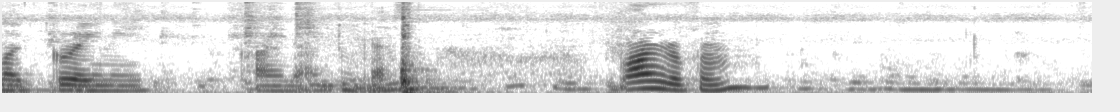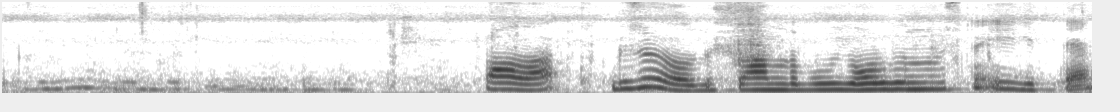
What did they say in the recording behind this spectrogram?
Like grainy of. Yes. Var yapım. Valla güzel oldu şu anda bu yorgunluğun üstüne iyi gitti.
